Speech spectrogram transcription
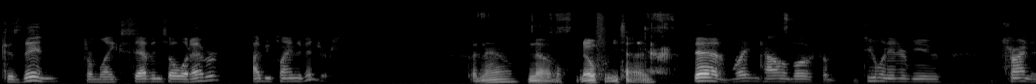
Because then, from like seven till whatever, I'd be playing Avengers. But now, no, no free time. Then I'm writing comic books. I'm doing interviews, trying to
